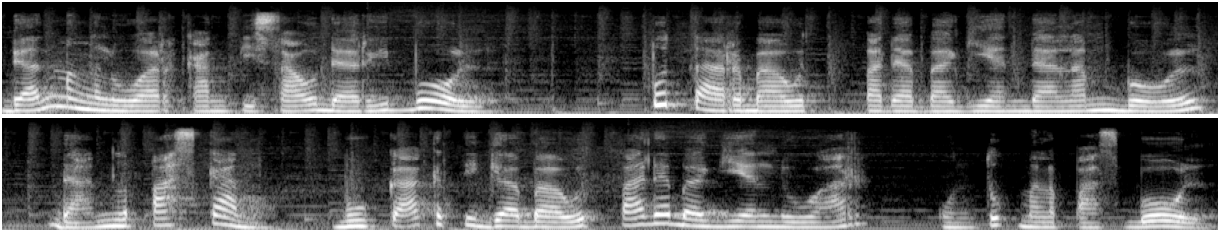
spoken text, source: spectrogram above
dan mengeluarkan pisau dari bowl. Putar baut pada bagian dalam bowl dan lepaskan. Buka ketiga baut pada bagian luar untuk melepas bowl.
